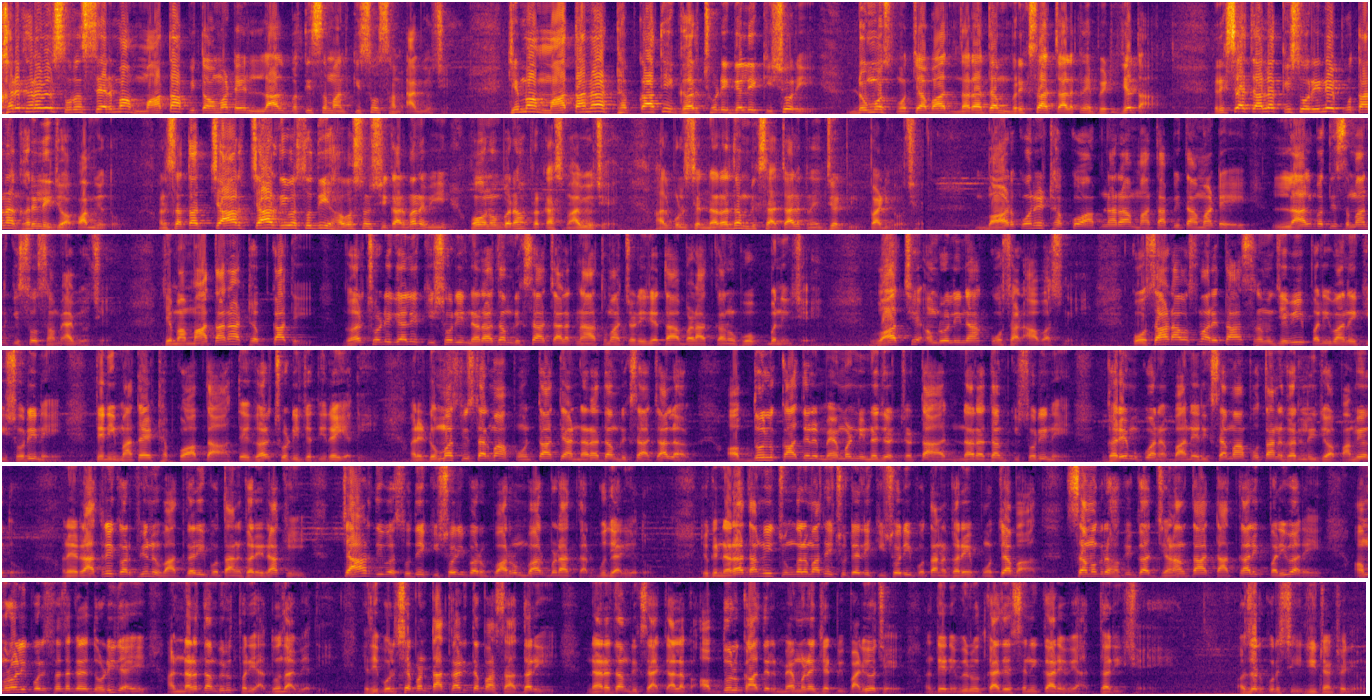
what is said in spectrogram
ખરેખર હવે સુરત શહેરમાં માતા પિતાઓ માટે લાલ બત્તી સમાન કિસ્સો સામે આવ્યો છે, જેમાં માતાના ઠપકાથી ઘર છોડી ગયેલી કિશોરી ડુમસ પહોંચ્યા બાદ નરાધમ રિક્ષા ચાલકને ભેટી જતા રિક્ષા ચાલક કિશોરીને પોતાના ઘરે લઈ જવા પામ્યો હતો અને સતત ચાર ચાર દિવસ સુધી હવસનો શિકાર બનાવી હોવાનો બનાવ પ્રકાશમાં આવ્યો છે. હાલ પોલીસે નરાધમ રિક્ષા ચાલકને ઝડપી પાડ્યો છે. બાળકોને ઠપકો આપનારા માતા પિતા માટે લાલબત્તી સમાન કિસ્સો સામે આવ્યો છે. જેમાં માતાના ઠપકાથી ઘર છોડી ગયેલી કિશોરી નરાધમ રિક્ષા ચાલકના હાથમાં ચડી જતા બળાત્કારનો ભોગ બની છે. વાત છે અમરોલીના કોસાડ આવાસની. કોસાડ આવાસમાં રહેતા શ્રમજીવી પરિવારની કિશોરીને તેની માતાએ ઠપકો આપતા તે ઘર છોડી જતી રહી હતી અને ડુમસ વિસ્તારમાં પહોંચતા ત્યાં નરાધમ રિક્ષા ચાલક અબ્દુલ કાદર મેમણની નજર ચડતા નરાધમ કિશોરીને ઘરે મૂકવાના બાને રિક્ષામાં પોતાના ઘરે લઈ જવા પામ્યો હતો અને રાત્રિ કર્ફ્યુની વાત કરી પોતાના ઘરે રાખી ચાર દિવસ સુધી કિશોરી પર વારંવાર બળાત્કાર ગુજાર્યો હતો. જોકે નરાધામની ચુંગલમાંથી છૂટેલી કિશોરી પોતાના ઘરે પહોંચ્યા બાદ સમગ્ર હકીકત જણાવતા તાત્કાલિક પરિવારે અમરોલી પોલીસ મથકે દોડી જઈ અને નરાધામ વિરુદ્ધ ફરિયાદ નોંધાવી હતી. જેથી પોલીસે પણ તાત્કાલિક તપાસ હાથ ધરી નરાધામ રિક્ષા ચાલક અબ્દુલ કાદિર મેમણે ઝડપી પાડ્યો છે અને તેની વિરુદ્ધ કાયદેસરની કાર્યવાહી હાથ ધરી છે. Azhar Qureshi, G twenty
